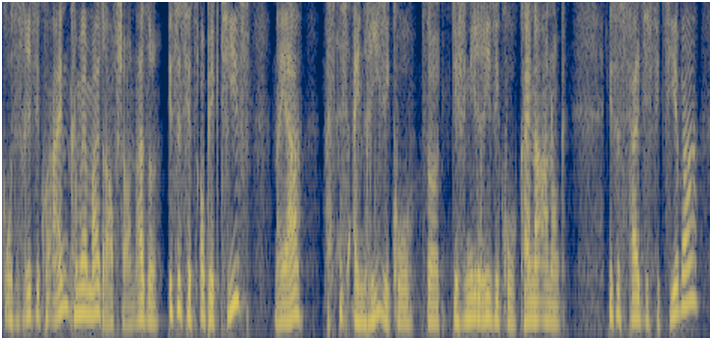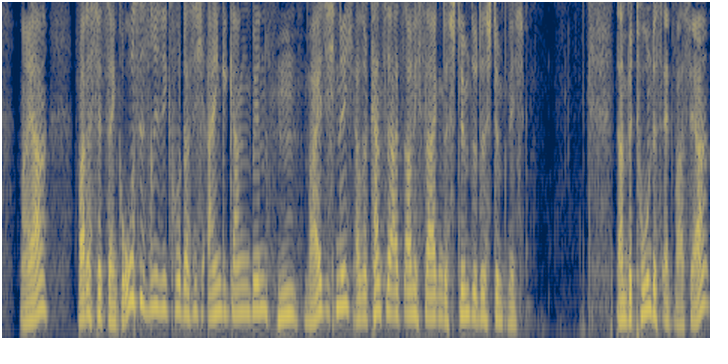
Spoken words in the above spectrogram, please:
großes Risiko ein, können wir mal drauf schauen. Also, ist es jetzt objektiv? Naja, was ist ein Risiko? So, definiere Risiko, keine Ahnung. Ist es falsifizierbar? Naja, war das jetzt ein großes Risiko, dass ich eingegangen bin? Hm, weiß ich nicht. Also kannst du jetzt auch nicht sagen, das stimmt oder das stimmt nicht. Dann betont es etwas, ja?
